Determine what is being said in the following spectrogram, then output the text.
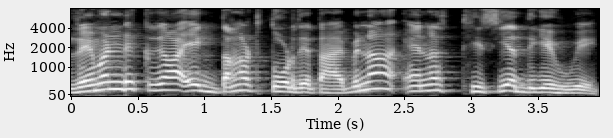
रेमंड का एक दांत तोड़ देता है, बिना एनास्थीसिया दिए हुए।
